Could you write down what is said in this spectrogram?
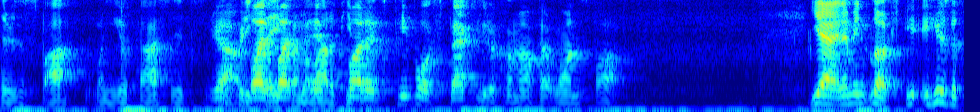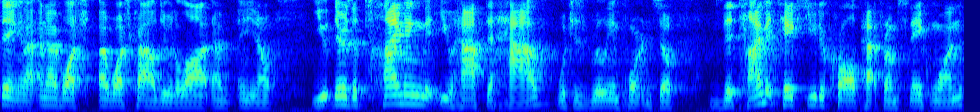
there's a spot when you go past it. It's you're Yeah, pretty but, safe but from a lot of people. But it's people expect you to come up at one spot. Yeah, and I mean, look, here's the thing, and, I, and I've watched I watched Kyle do it a lot. And, and, you know, you there's a timing that you have to have, which is really important. So the time it takes you to crawl from snake one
